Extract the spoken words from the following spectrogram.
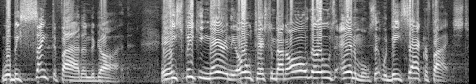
will be sanctified unto God. And he's speaking there in the Old Testament about all those animals that would be sacrificed.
